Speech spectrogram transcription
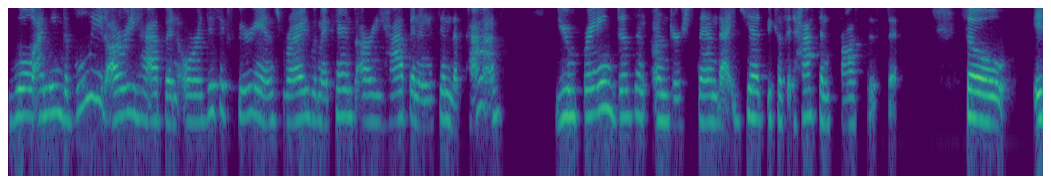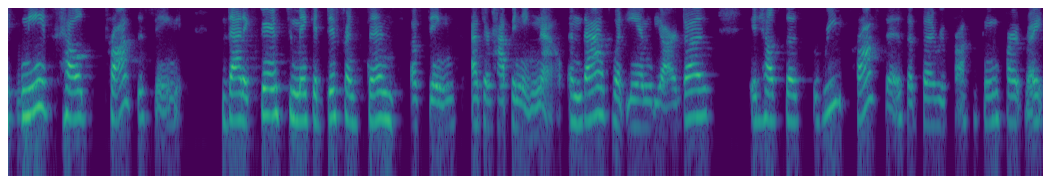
well i mean the bullied already happened or this experience right with my parents already happened and it's in the past your brain doesn't understand that yet because it hasn't processed it so it needs help processing that experience to make a different sense of things as they're happening now and that's what emdr does it helps us reprocess that's the reprocessing part right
